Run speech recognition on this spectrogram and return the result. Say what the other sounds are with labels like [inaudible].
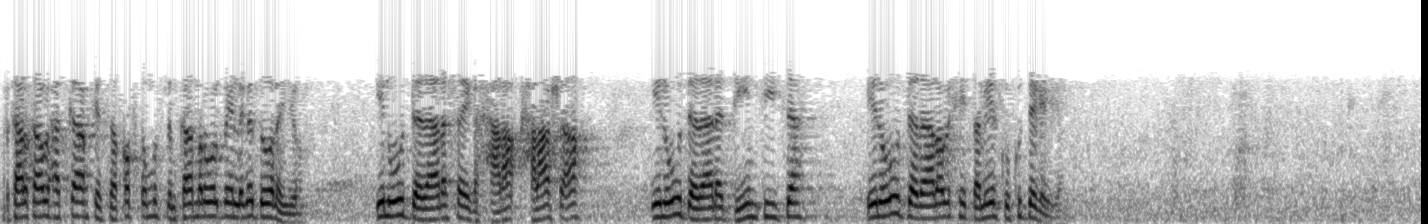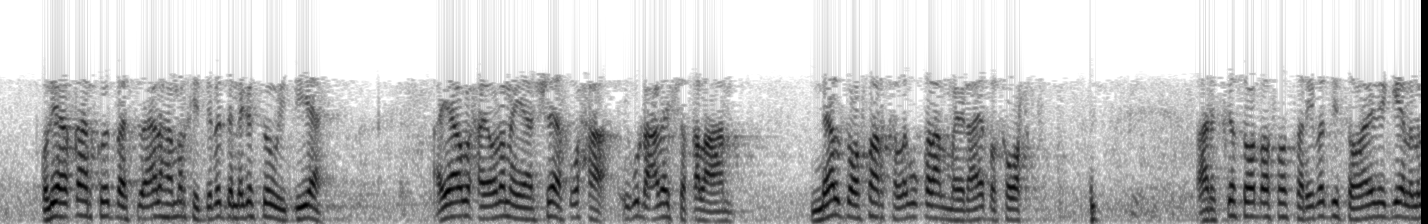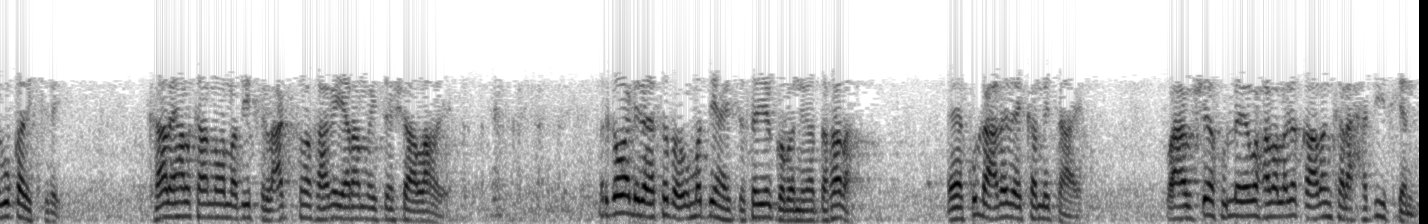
marka halkaa waxaad ka arkaysaa qofka muslimkaa mar walba in laga doonayo inuu u dadaalo shayga xalaasha ah inuu u dadaalo diintiisa inuu u dadaalo wixii damiirku ku degayo qolyaha qaarkood baa su'aalaha markay dabadda naga soo weydiiyaan. Ayaa waxay odhanayaan sheekh waxa igu dhacday shaqo la'aan. Meel doofaarka lagu qalaan maydhaayo balka warka aan iska soo dhafo sariibadii soomaalida geela lagu qali jiray kaale halkaa noo nadiifi lacagtuna kaaga yaraan mayso insha allahu marka waa dhibaatada ummadii haysata iyo gobonnimo darada ee ku dhacday bay ka mid tahay. Waxa uu sheekhu leeyahy waxaaba laga qaadan karaa xadiidkan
